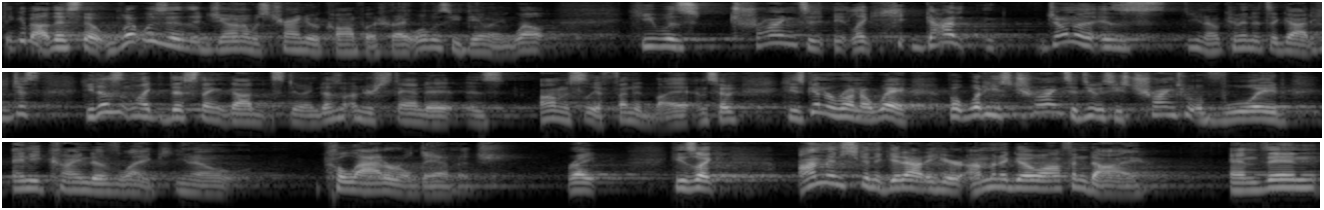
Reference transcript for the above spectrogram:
Think about this, though. What was it that Jonah was trying to accomplish, right? What was he doing? Well, he was trying to, like, he, God, Jonah is, you know, committed to God. He just, he doesn't like this thing God's doing, doesn't understand it, is honestly offended by it. And so he's going to run away. But what he's trying to do is he's trying to avoid any kind of, like, you know, collateral damage, right? He's like, I'm just going to get out of here. I'm going to go off and die. And then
